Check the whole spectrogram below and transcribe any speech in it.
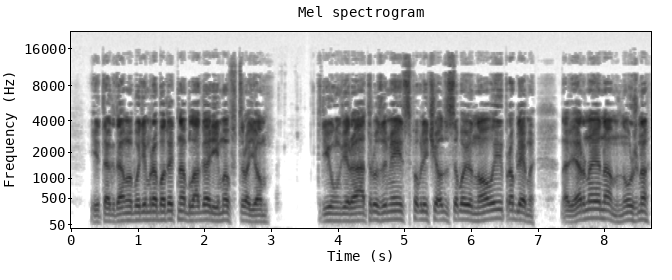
— И тогда мы будем работать на благо Рима втроем. Триумвират, разумеется, повлечет за собой новые проблемы. Наверное, нам нужно...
